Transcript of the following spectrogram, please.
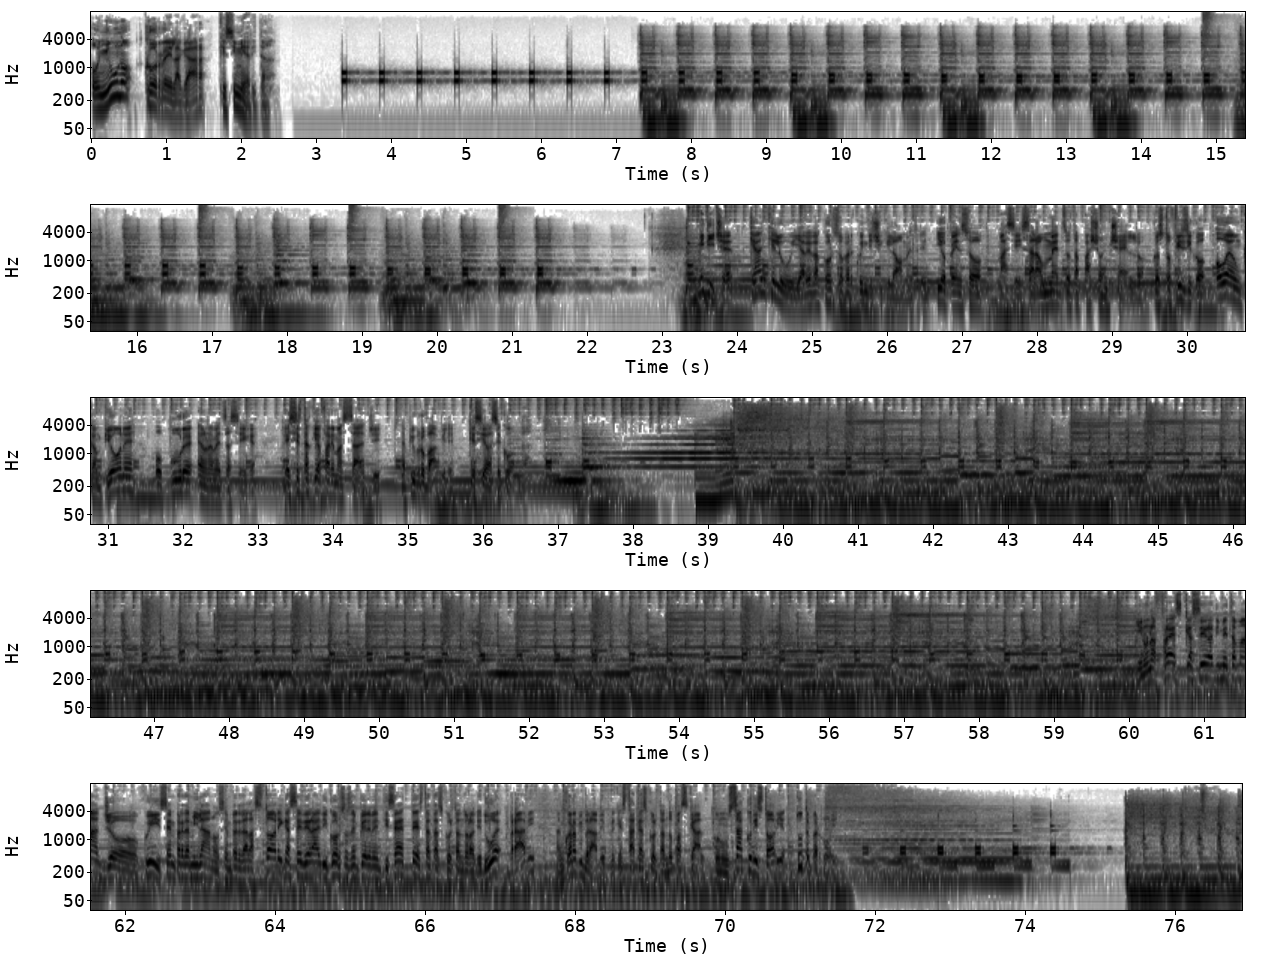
Ognuno corre la gara che si merita. Dice che anche lui aveva corso per 15 km. Io penso, ma sì, sarà un mezzo tappascioncello. Con sto fisico o è un campione oppure è una mezza sega. E se sta qui a fare massaggi, è più probabile che sia la seconda. Fresca sera di metà maggio, qui sempre da Milano, sempre dalla storica sede Rai di Corso Sempione 27, state ascoltando Radio 2, bravi, ancora più bravi perché state ascoltando Pascal, con un sacco di storie, tutte per voi.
